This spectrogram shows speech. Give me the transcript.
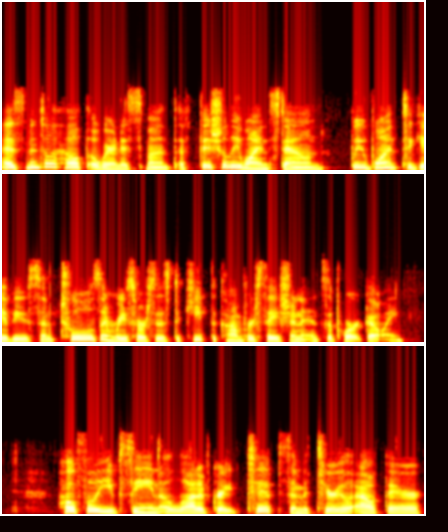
As Mental Health Awareness Month officially winds down, we want to give you some tools and resources to keep the conversation and support going. Hopefully, you've seen a lot of great tips and material out there,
